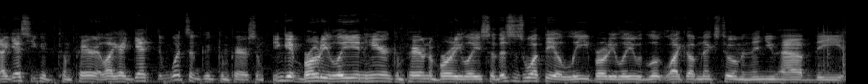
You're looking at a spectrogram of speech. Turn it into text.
I guess you could compare it, like I guess, what's a good comparison? You can get Brodie Lee in here and compare him to Brodie Lee, so this is what the Elite Brodie Lee would look like up next to him, and then you have the,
